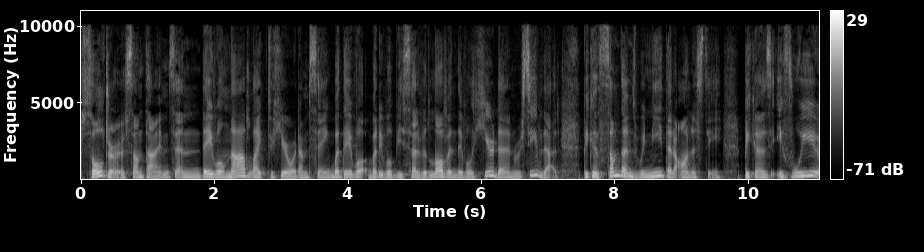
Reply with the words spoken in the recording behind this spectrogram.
soldier sometimes and they will not like to hear what i'm saying but they will but it will be said with love and they will hear that and receive that because sometimes we need that honesty because if we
